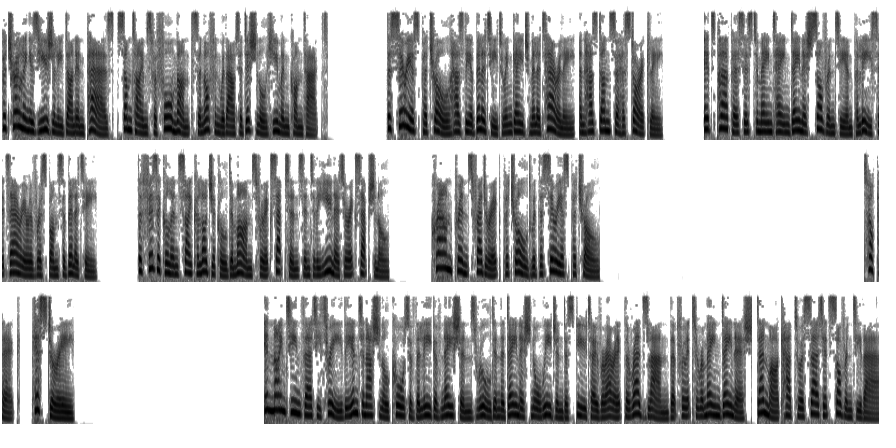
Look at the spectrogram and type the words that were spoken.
Patrolling is usually done in pairs, sometimes for four months and often without additional human contact. The Sirius Patrol has the ability to engage militarily, and has done so historically. Its purpose is to maintain Danish sovereignty and police its area of responsibility. The physical and psychological demands for acceptance into the unit are exceptional. Crown Prince Frederik patrolled with the Sirius Patrol. History. In 1933 the International Court of the League of Nations ruled in the Danish-Norwegian dispute over Erik the Red's land that for it to remain Danish, Denmark had to assert its sovereignty there.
